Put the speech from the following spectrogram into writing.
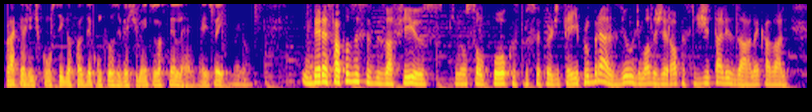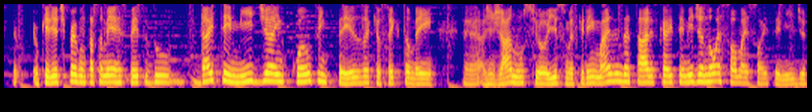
para que a gente consiga fazer com que os investimentos acelerem. É isso aí. Legal. Endereçar todos esses desafios, que não são poucos para o setor de TI, para o Brasil, de modo geral, para se digitalizar, né, Cavalli? Eu, eu, queria te perguntar também a respeito do, da IT Media enquanto empresa, que eu sei que também é, a gente já anunciou isso, mas queria ir mais em detalhes que a IT Media não é só mais só a IT Media,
